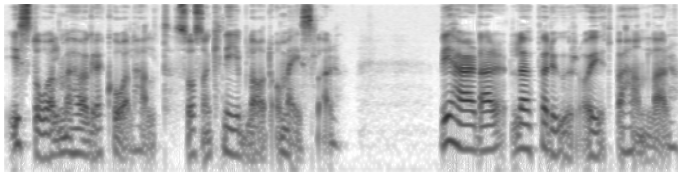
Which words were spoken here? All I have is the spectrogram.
i stål med högre kolhalt såsom knivblad och mejslar. Vi härdar, löper ur och ytbehandlar.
